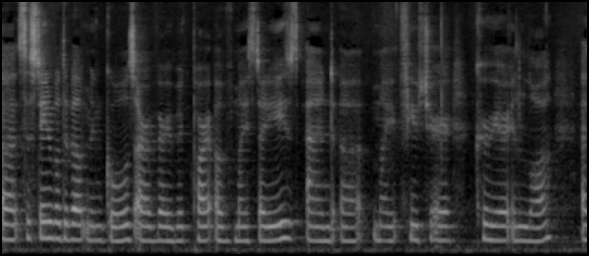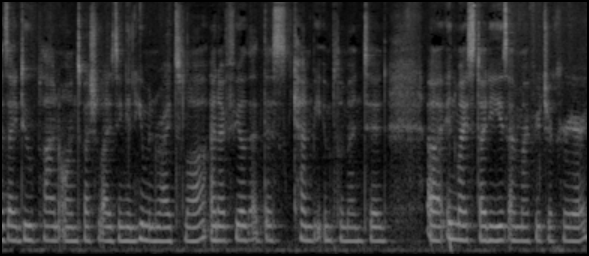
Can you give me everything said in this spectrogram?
Uh, sustainable development goals are a very big part of my studies and uh, my future career in law, as I do plan on specializing in human rights law, and I feel that this can be implemented uh, in my studies and my future career.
